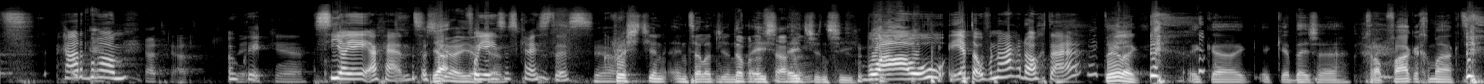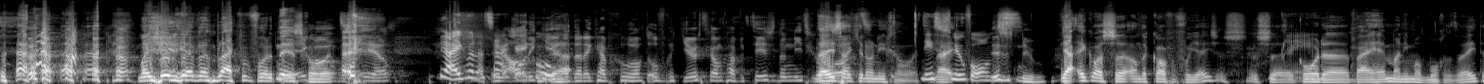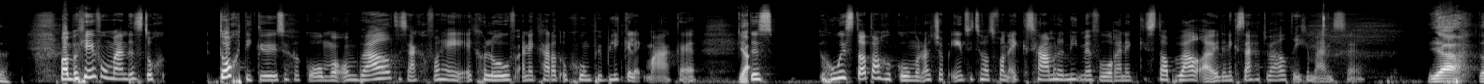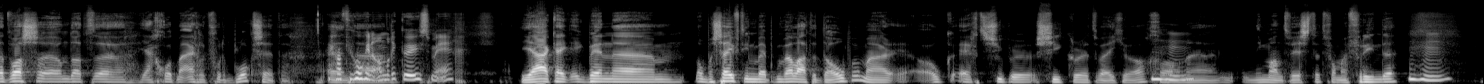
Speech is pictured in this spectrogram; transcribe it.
Gaat het, Bram? Ja, het gaat. Oké. Nee, ik, eh, CIA-agent. Ja, Voor. Jezus Christus. Ja. Christian Intelligence 007. Agency. Wauw. Je hebt erover nagedacht, hè? Tuurlijk. ik, eh, ik, ik heb deze grap vaker gemaakt. maar jullie hebben hem blijkbaar voor het Nee, eerst gehoord. het het. Ja, ik wil het En zeggen. al die keren Ja. dat ik heb gehoord over het jeugdkamp, heb ik deze nog niet gehoord. Deze had je nog niet gehoord. Dit is Nee. nieuw voor ons. Dit is nieuw. Ja, ik was eh undercover voor Jezus. Dus eh, ik hoorde bij hem, maar niemand mocht het weten. Maar op een gegeven moment is toch, toch die keuze gekomen om wel te zeggen van... hé, hey, ik geloof en ik ga dat ook gewoon publiekelijk maken. Ja. Dus hoe is dat dan gekomen? Dat je opeens iets had van, ik schaam me er niet meer voor... en ik stap wel uit en ik zeg het wel tegen mensen. Ja, dat was eh, omdat eh, ja, God me eigenlijk voor het blok zette. Had gewoon geen eh, andere keus meer. Ja, kijk, ik ben ehm, op mijn 17 heb ik hem wel laten dopen, maar ook echt super secret, weet je wel. Gewoon Mhm. niemand wist het van mijn vrienden. Mhm.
